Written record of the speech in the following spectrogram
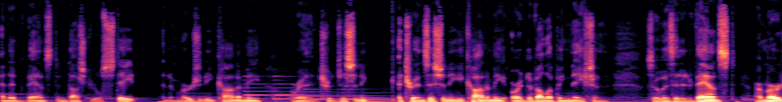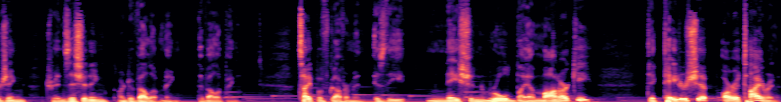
an advanced industrial state, an emerging economy, or a transitioning a transitioning economy or a developing nation? So is it advanced, emerging, transitioning, or developing? Developing. Type of government is the nation ruled by a monarchy, dictatorship, or a tyrant?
